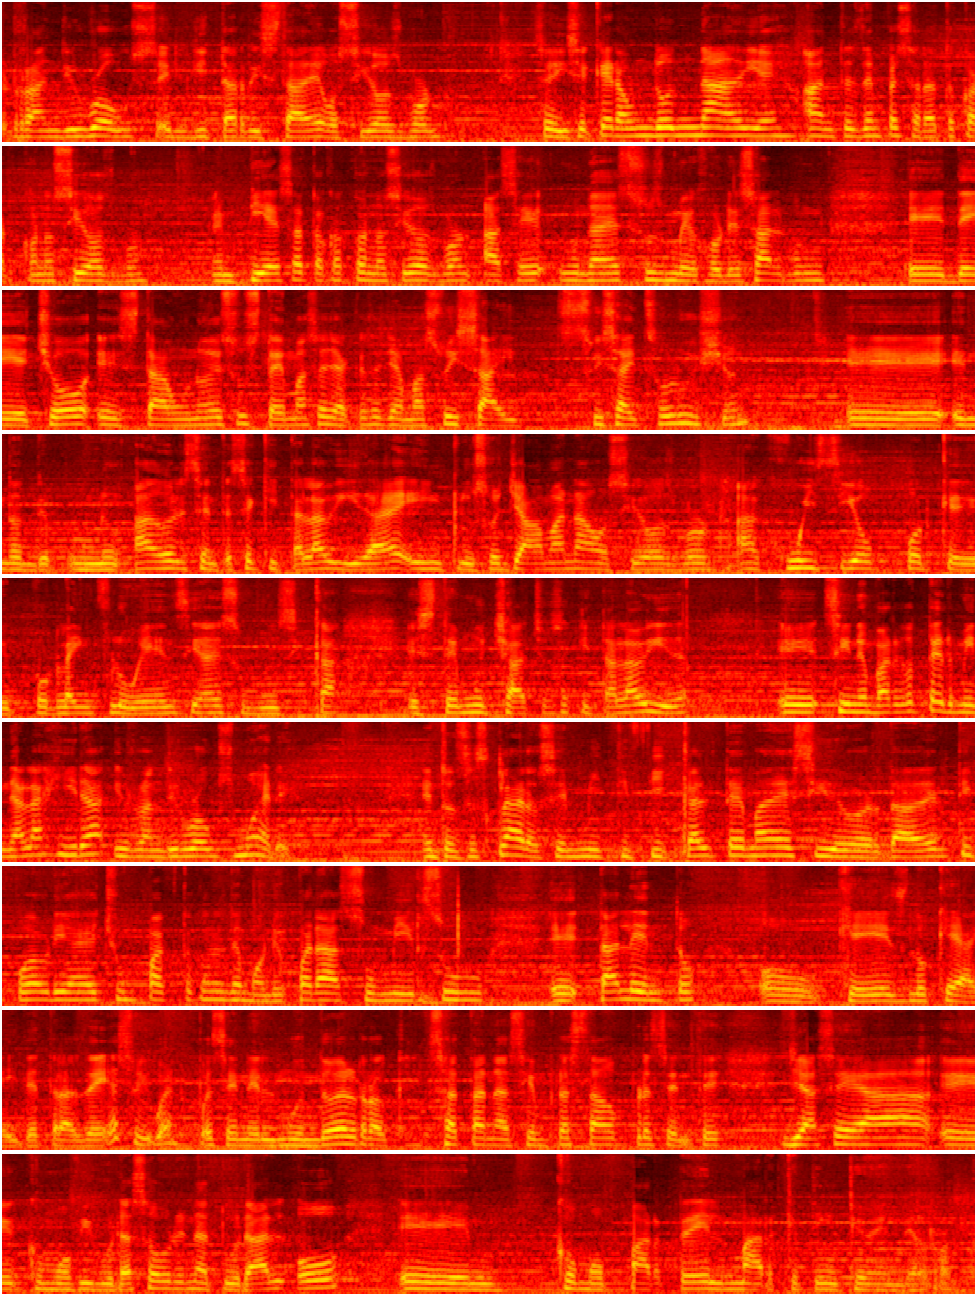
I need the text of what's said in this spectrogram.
Randy Rose, el guitarrista de Ozzy Osbourne, se dice que era un don nadie antes de empezar a tocar con Ozzy Osbourne. Empieza, toca con Ozzy Osbourne, hace uno de sus mejores álbumes. de hecho, está uno de sus temas allá que se llama Suicide, Suicide Solution eh, en donde un adolescente se quita la vida e incluso llaman a Ozzy Osbourne a juicio porque por la influencia de su música este muchacho se quita la vida. Eh, sin embargo, termina la gira y Randy Rose muere. Entonces, claro, se mitifica el tema de si de verdad el tipo habría hecho un pacto con el demonio para asumir su eh, talento o qué es lo que hay detrás de eso. Y bueno, pues en el mundo del rock, Satanás siempre ha estado presente, ya sea eh, como figura sobrenatural o eh, como parte del marketing que vende el rock.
